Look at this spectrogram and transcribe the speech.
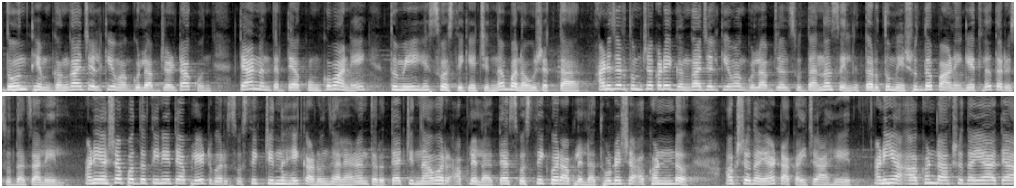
दोन दोन थेंब गंगाजल किंवा गुलाबजल टाकून त्यानंतर त्या कुंकवाने तुम्ही हे स्वस्तिके चिन्ह बनवू शकता. आणि जर तुमच्याकडे गंगाजल किंवा गुलाबजल सुद्धा नसेल तर तुम्ही शुद्ध पाणी घेतलं तरी सुद्धा चालेल. आणि अशा पद्धतीने त्या प्लेटवर स्वस्तिक चिन्ह हे काढून झाल्यानंतर त्या चिन्हावर आपल्याला त्या स्वस्तिकवर आपल्याला थोड्याशा अखंड अक्षदया टाकायच्या आहेत. आणि या अखंड अक्षदया त्या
